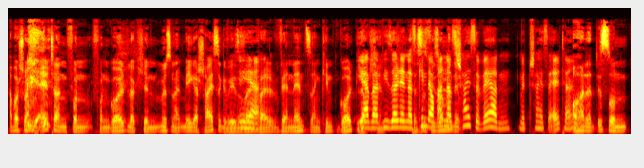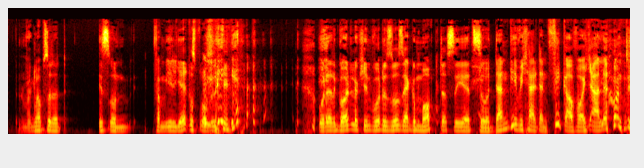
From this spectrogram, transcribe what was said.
Aber schon die Eltern von, von Goldlöckchen müssen halt mega scheiße gewesen sein, Ja. weil wer nennt sein Kind Goldlöckchen? Ja, aber wie soll denn das, Das Kind ist, auch anders dem- scheiße werden mit scheiß Eltern? Oh, das ist so ein, glaubst du, das ist so ein familiäres Problem? Oder Goldlöckchen wurde so sehr gemobbt, dass sie jetzt so, dann gebe ich halt einen Fick auf euch alle und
